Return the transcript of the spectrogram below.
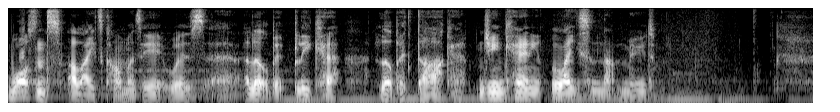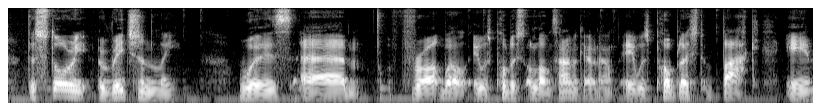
wasn't a light comedy. It was uh, a little bit bleaker, a little bit darker. Gene Kearney lights in that mood. The story originally was um, from, well, it was published a long time ago now. It was published back in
